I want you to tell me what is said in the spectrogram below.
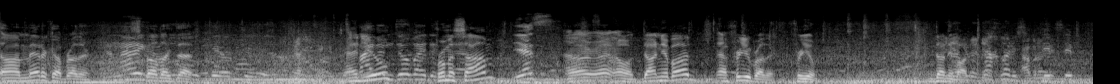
Uh, America, brother. America. Spelled like that. Okay, okay. And you? From Assam? Yes. All right. Oh, Danyabad? Uh, for you, brother. For you. Danyabad.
